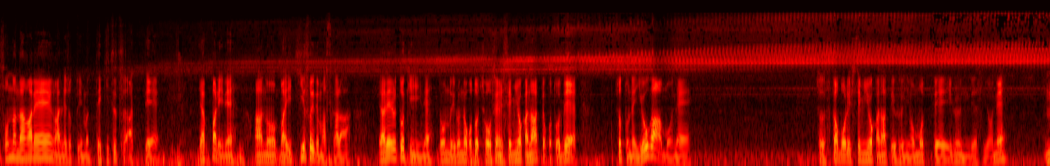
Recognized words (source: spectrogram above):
そんな流れがねちょっと今できつつあってやっぱりねあの、まあ、行き急いでますからやれる時にねどんどんいろんなことを挑戦してみようかなってことでちょっとねヨガもねちょっと深掘りしてみようかなっていうふうに思っているんですよね。うん。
